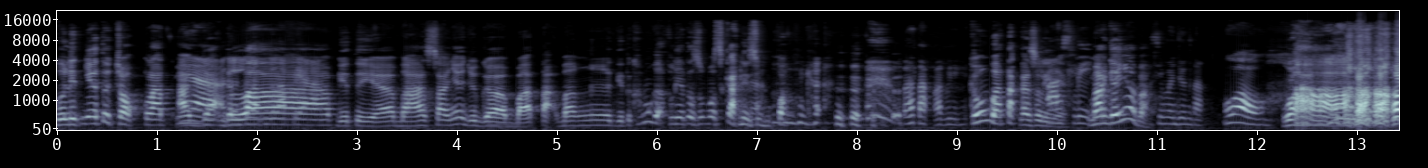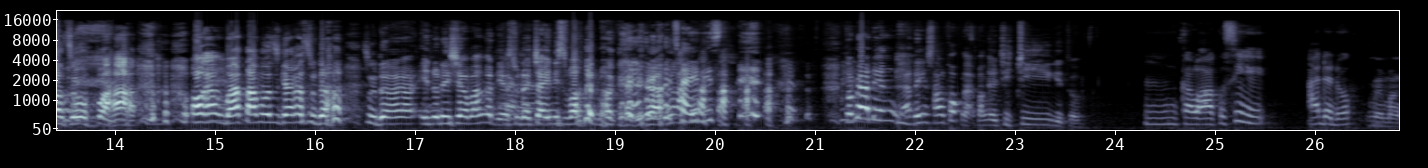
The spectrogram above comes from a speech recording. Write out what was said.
Kulitnya tuh coklat, Iya, agak agak gelap, gelap-gelap gitu ya. Bahasanya juga Batak banget gitu. Kamu nggak kelihatan semua sekali, sumpah. Enggak. Batak tapi. Kamu Batak kan aslinya? Asli. Marganya apa? Simanjuntak. Wow. Wah, sumpah. Orang Batak pun sekarang sudah sudah Indonesia banget ya, sudah Chinese banget bahkan ya. Chinese. Tapi ada yang ada yang salpok nggak panggil cici gitu? Hmm, kalau aku sih ada, Dok. Memang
